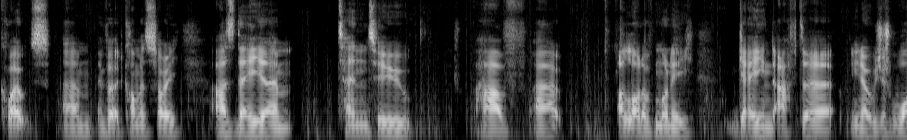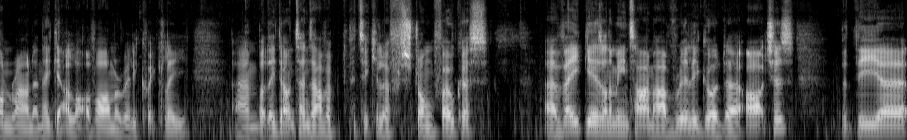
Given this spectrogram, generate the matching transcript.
quotes, um, inverted commas, sorry, as they um, tend to have uh, a lot of money gained after you know just one round and they get a lot of armor really quickly um, but they don't tend to have a particular strong focus uh, Vaegir, on the meantime, have really good uh, archers, but the uh,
